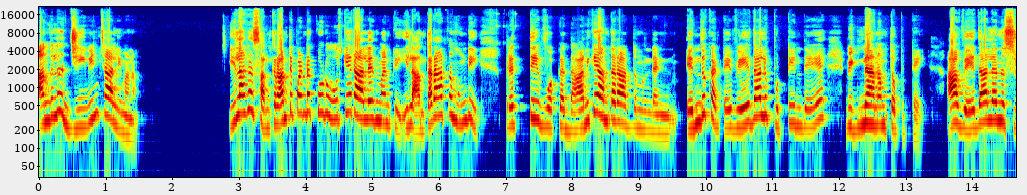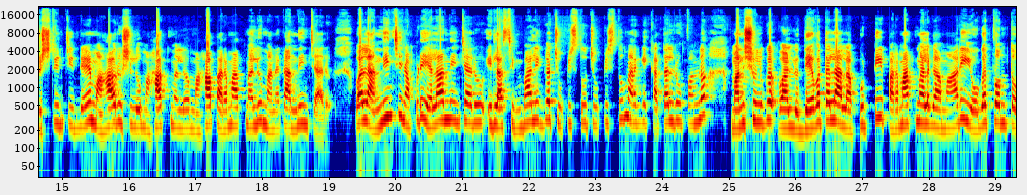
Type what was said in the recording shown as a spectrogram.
అందులో జీవించాలి మనం. ఇలాగ సంక్రాంతి పండుగ కూడా ఊరికే రాలేదు మనకి. ఇలా అంతరార్థం ఉంది. ప్రతి ఒక్క దానికే అంతరార్థం ఉందండి. ఎందుకంటే వేదాలు పుట్టిందే విజ్ఞానంతో పుట్టాయి. ఆ వేదాలను సృష్టించిందే మహర్షులు మహాత్ములు మహాపరమాత్మలు మనకు అందించారు. వాళ్ళు అందించినప్పుడు ఎలా అందించారు? ఇలా సింబాలిక్గా చూపిస్తూ చూపిస్తూ మనకి కథల రూపంలో మనుషులుగా వాళ్ళు దేవతలు అలా పుట్టి పరమాత్మలుగా మారి యోగత్వంతో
